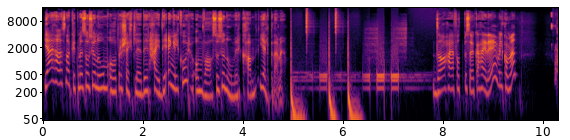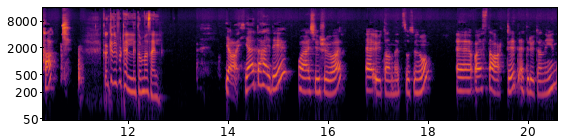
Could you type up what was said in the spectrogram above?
Jeg har snakket med sosionom og prosjektleder Heidi Engelkor om hva sosionomer kan hjelpe deg med. Da har jeg fått besøk av Heidi. Velkommen. Takk. Kan ikke du fortelle litt om deg selv? Ja, jeg heter Heidi og er 27 år. Jeg er utdannet sosionom. Eh, og jeg startet etter utdanningen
